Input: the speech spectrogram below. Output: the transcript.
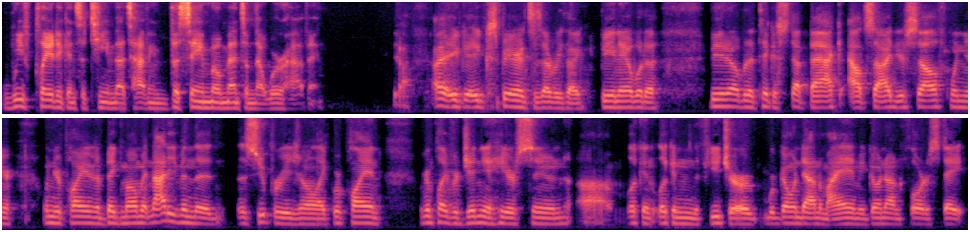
We've played against a team that's having the same momentum that we're having. Yeah. I, experience is everything. Being able to, being able to take a step back outside yourself when you're when you're playing in a big moment. Not even the the super regional. Like we're playing, we're gonna play Virginia here soon. Um, looking looking in the future, we're going down to Miami, going down to Florida State.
